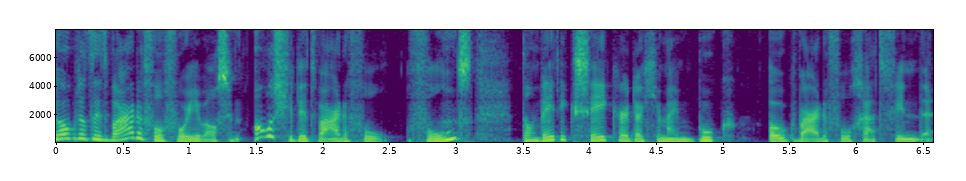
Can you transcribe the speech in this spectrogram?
hoop dat dit waardevol voor je was. En als je dit waardevol vond, dan weet ik zeker dat je mijn boek ook waardevol gaat vinden.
